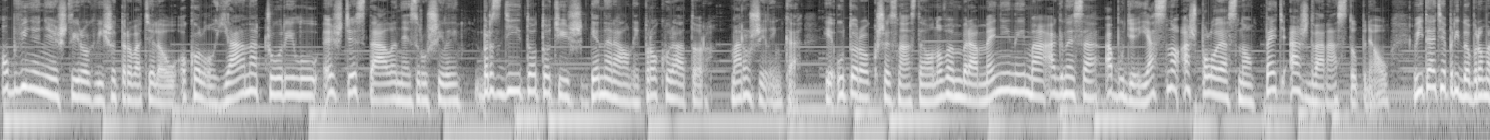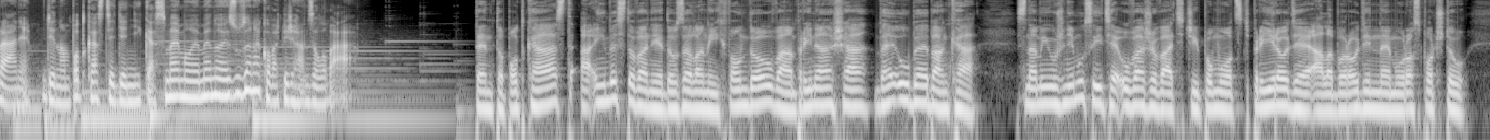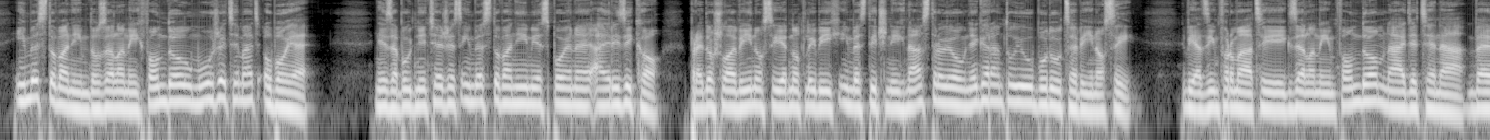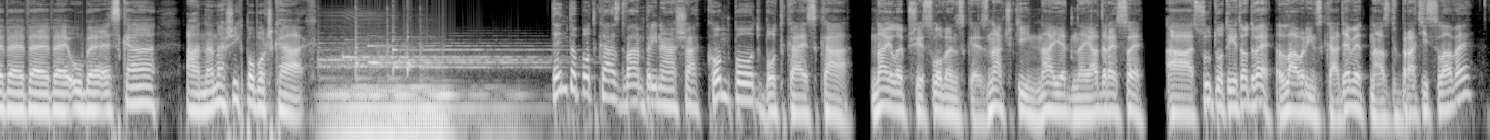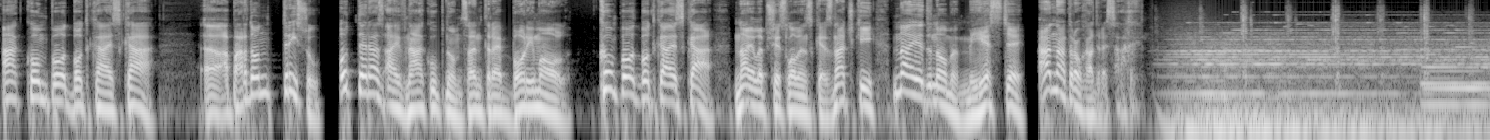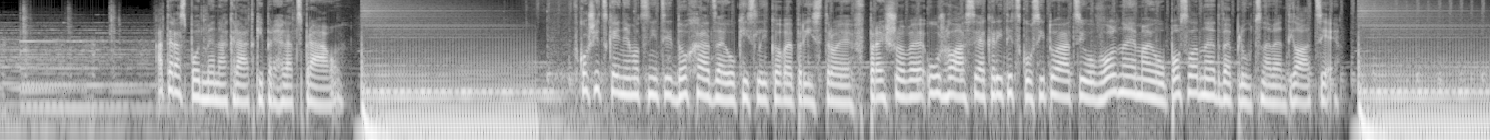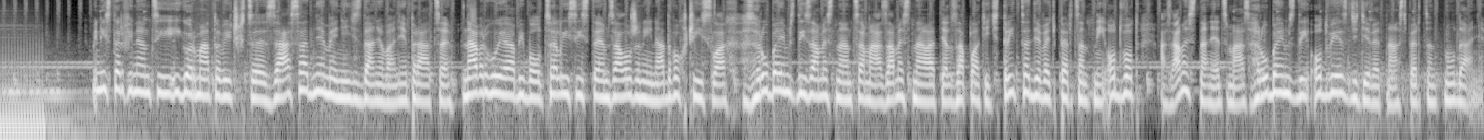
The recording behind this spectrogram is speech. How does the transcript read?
Obvinenie štyroch vyšetrovateľov okolo Jána Čurilu ešte stále nezrušili. Brzdí to totiž generálny prokurátor Maroš Žilinka. Je útorok 16. novembra, meniny má Agnesa a bude jasno až polojasno 5 až 12 stupňov. Vítajte pri Dobrom ráne. V dennom podcaste denníka Sme moje meno je Zuzana Kovačič-Hanzelová. Tento podcast a investovanie do zelených fondov vám prináša VUB banka. S nami už nemusíte uvažovať, či pomôcť prírode alebo rodinnému rozpočtu. Investovaním do zelených fondov môžete mať oboje. Nezabudnite, že s investovaním je spojené aj riziko. Predošlé výnosy jednotlivých investičných nástrojov negarantujú budúce výnosy. Viac informácií k zeleným fondom nájdete na www.ubsk a na našich pobočkách. Tento podcast vám prináša kompot.sk. Najlepšie slovenské značky na jednej adrese a sú to tieto dve, Laurinská 19 v Bratislave a kompot.sk. A pardon, tri sú. Odteraz aj v nákupnom centre Borimol. Kompot.sk. Najlepšie slovenské značky na jednom mieste a na troch adresách. A teraz poďme na krátky prehľad správ. Košickej nemocnici dochádzajú kyslíkové prístroje. V Prešove už hlásia kritickú situáciu, voľné majú posledné dve plúcne ventilácie. Minister financí Igor Matovič chce zásadne meniť zdaňovanie práce. Navrhuje, aby bol celý systém založený na dvoch číslach. Z hrubej mzdy zamestnanca má zamestnávateľ zaplatiť 39-percentný odvod a zamestnanec má z hrubej mzdy odviezť 19-percentnú daň.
